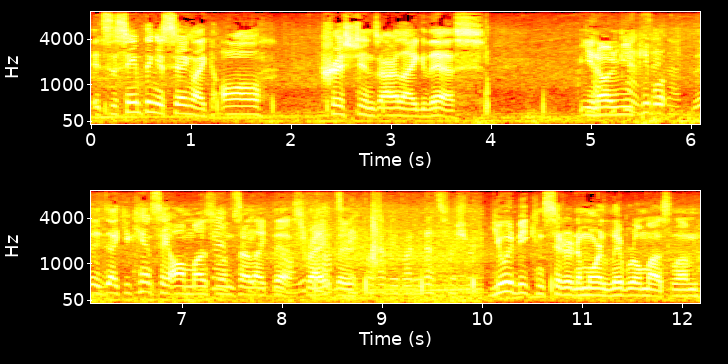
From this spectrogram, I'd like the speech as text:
it's the same thing as saying like all Christians are like this. You Yeah, know what you I mean? People like you can't say all Muslims are like this, right? speak for everybody, that's for sure. you would be considered a more liberal Muslim,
